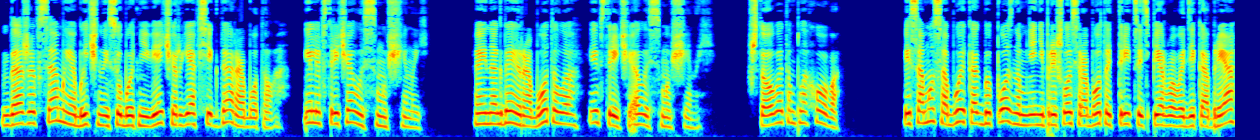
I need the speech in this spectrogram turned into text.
Даже в самый обычный субботний вечер я всегда работала или встречалась с мужчиной. А иногда и работала, и встречалась с мужчиной. Что в этом плохого? И само собой, как бы поздно мне не пришлось работать 31 декабря,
